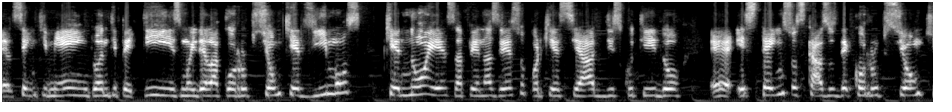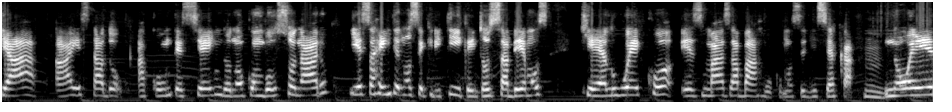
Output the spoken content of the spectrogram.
o sentimento antipetismo e da corrupção que vimos, que não é apenas isso, porque se ha discutido é, extensos casos de corrupção que há, há estado acontecendo no, com Bolsonaro e essa gente não se critica. Então sabemos que é o eco é mais abaixo, como se disse acá. Hum. Não é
